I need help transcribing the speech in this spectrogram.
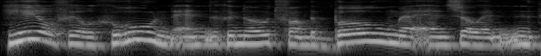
heel veel groen en genoot van de bomen en zo. En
